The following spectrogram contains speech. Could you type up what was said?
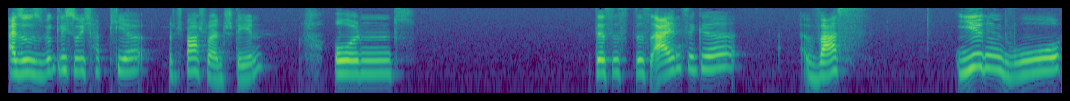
Also es ist wirklich so, ich habe hier ein Sparschwein stehen und das ist das Einzige, was irgendwo,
